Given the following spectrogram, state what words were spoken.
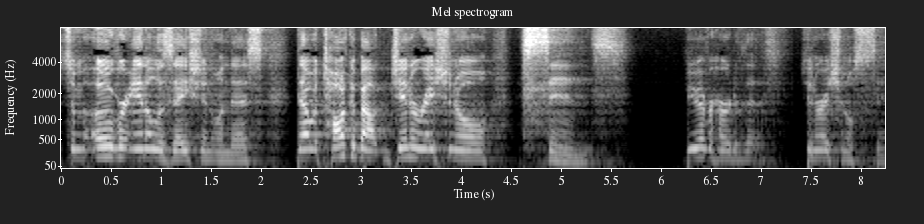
some overanalyzation on this that would talk about generational sins. Have you ever heard of this? Generational sins.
